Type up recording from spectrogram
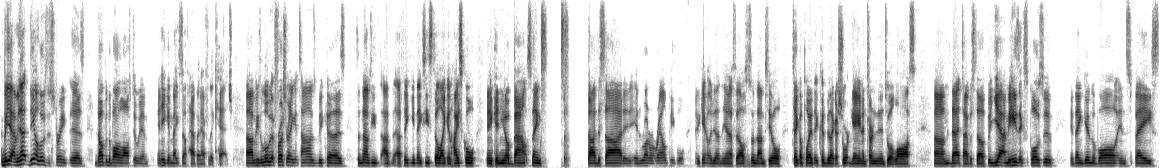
But yeah, I mean that Dion Lewis's strength is dumping the ball off to him, and he can make stuff happen after the catch. Um, he's a little bit frustrating at times because sometimes he, I, I, think he thinks he's still like in high school and can, you know, bounce things side to side and, and, run around people. And he can't really do that in the NFL. So sometimes he'll take a play that could be like a short gain and turn it into a loss, um, that type of stuff. But yeah, I mean, he's explosive. If they can give him the ball in space,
